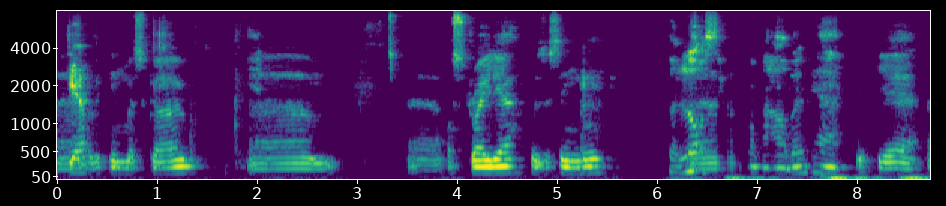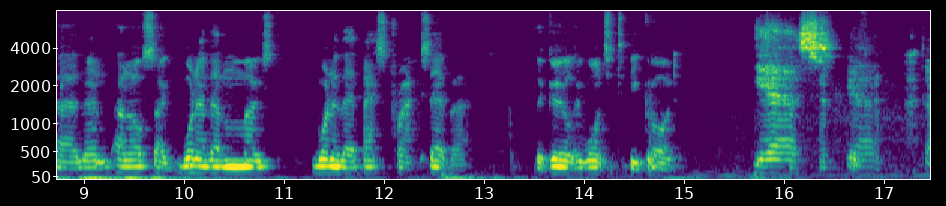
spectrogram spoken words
Uh, Yeah. Everything Must Go. Um, uh, Australia was a single. But lots Uh, on that album, yeah. Yeah, and then, and also one of the most one of their best tracks ever, "The Girl Who Wanted to Be God." Yes. Yeah. I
